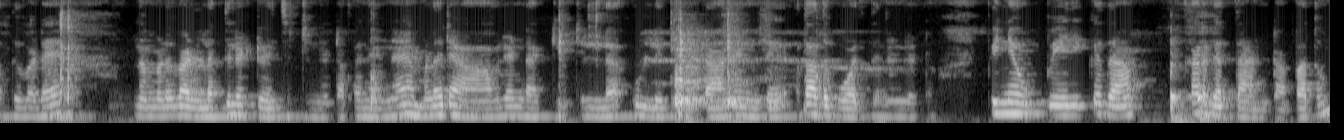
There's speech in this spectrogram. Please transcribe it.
അതിവിടെ നമ്മൾ വെള്ളത്തിലിട്ട് വെച്ചിട്ടുണ്ട് കേട്ടോ അപ്പം തന്നെ നമ്മൾ രാവിലെ ഉണ്ടാക്കിയിട്ടുള്ള ഉള്ളി കൂട്ടാനുണ്ട് അത് അതുപോലെ തന്നെ ഉണ്ട് കേട്ടോ പിന്നെ ഉപ്പേരിക്ക് ഇതാ കറുകത്താണ് കേട്ടോ അപ്പം അതും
